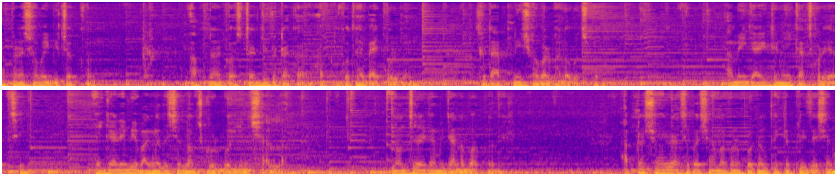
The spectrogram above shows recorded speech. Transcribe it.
আপনারা সবাই বিচক্ষণ। আপনার কষ্টের দুটো টাকা আপনি কোথায় ব্যয় করবেন, সেটা আপনি সবার ভালো বুঝবেন। আমি এই গাড়িটা নিয়ে কাজ করে যাচ্ছি। এই গাড়ি আমি বাংলাদেশে লঞ্চ করব ইনশাল্লাহ লঞ্চের আগে আমি জানাব আপনাদের। আপনার শহরের আশেপাশে আমার কোনো প্রোগ্রাম থাকলে প্লিজ এসেন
